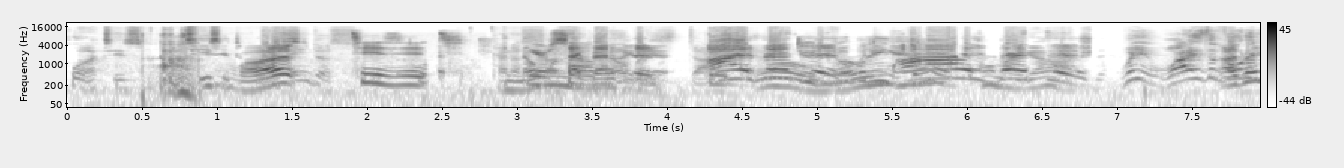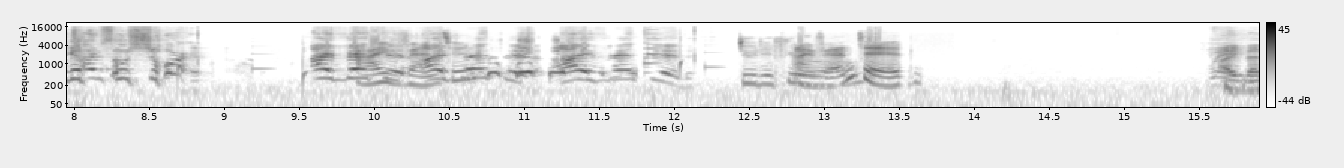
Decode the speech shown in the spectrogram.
What is it's easy to What? Tis it. Kind No Yourself. one vented. vented. I Whoa, vented. voting? I Oh vented. Wait, why is the I voting time so short? I vented. I vented? vented. I vented. Dude, if you're I wrong, vented. Wait, I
